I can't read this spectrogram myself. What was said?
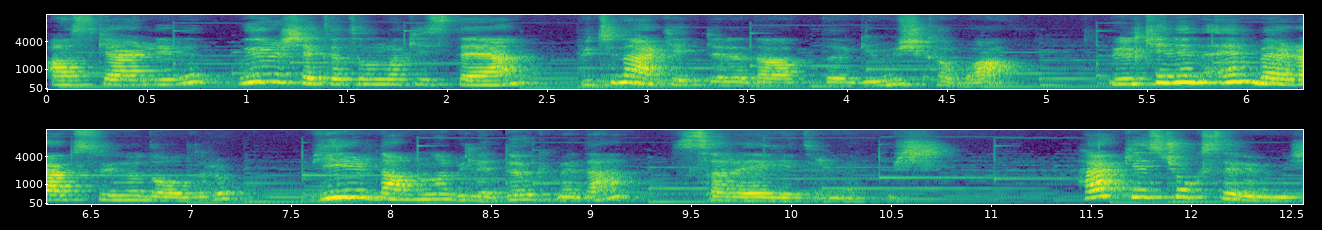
Askerlerin bu yarışa katılmak isteyen bütün erkeklere dağıttığı gümüş kaba, ülkenin en berrak suyunu doldurup bir damla bile dökmeden saraya getirmekmiş. Herkes çok sevinmiş.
